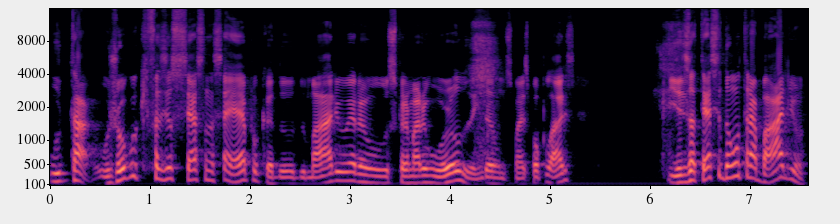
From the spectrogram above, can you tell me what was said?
O, tá, o jogo que fazia sucesso nessa época do, do Mario era o Super Mario World, ainda um dos mais populares. E eles até se dão o trabalho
